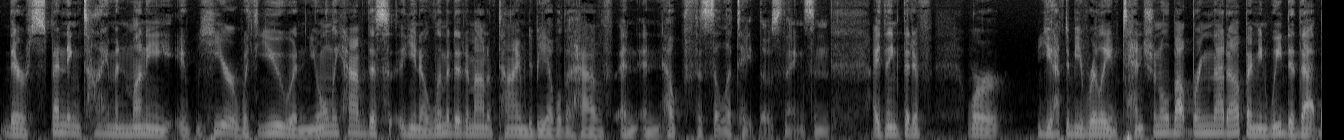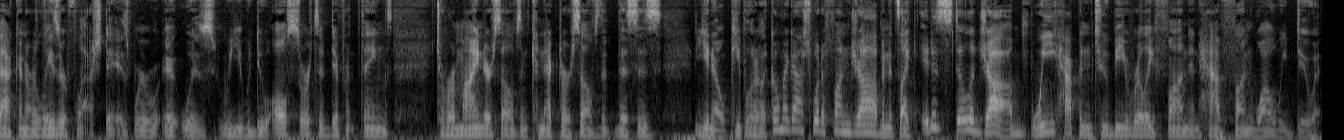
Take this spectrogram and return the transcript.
they're spending time and money eh, here with you. And you only have this, you know, limited amount of time to be able to have and, and help facilitate those things. And I think that if we're you have to be really intentional about bringing that up. I mean, we did that back in our laser flash days where it was we would do all sorts of different things to remind ourselves and connect ourselves that this is, you know, people are like, oh my gosh, what a fun job. And it's like, it is still a job. We happen to be really fun and have fun while we do it.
